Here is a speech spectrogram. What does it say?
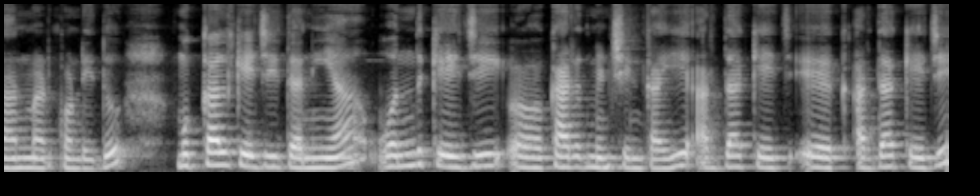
ನಾನು ಮಾಡ್ಕೊಂಡಿದ್ದು ಮುಕ್ಕಾಲು ಕೆ ಜಿ ಧನಿಯಾ, ಒಂದು ಕೆ ಜಿ ಖಾರದ ಮೆಣಸಿನ್ಕಾಯಿ, ಅರ್ಧ ಕೆ ಜಿ ಅರ್ಧ ಕೆ ಜಿ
